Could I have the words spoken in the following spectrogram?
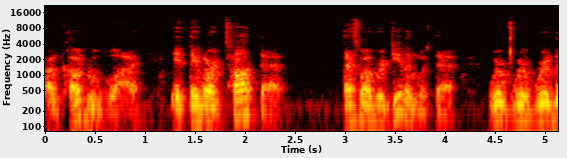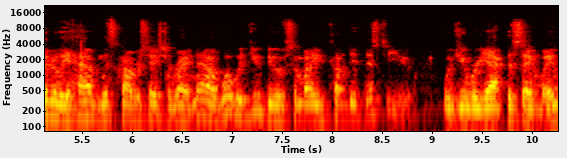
uncomfortable by if they weren't taught that. That's why we're dealing with that. We're, we're, we're literally having this conversation right now. What would you do if somebody come did this to you? Would you react the same way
